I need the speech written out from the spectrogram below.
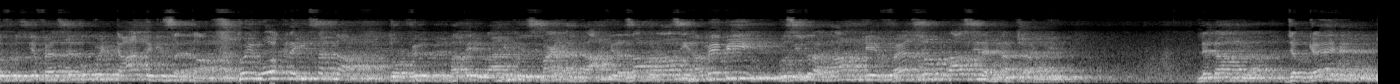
تو پھر اس کے فیصلے کو کوئی ٹال نہیں سکتا، کوئی روک نہیں سکتا۔ تو پھر حضرت ابراہیم کو اسماعیل اللہ کی رضا پر راضی، ہمیں بھی اسی طرح اللہ کے فیصلوں پر راضی رہنا چاہیے۔ لٹا دیا۔ جب گئے ہیں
